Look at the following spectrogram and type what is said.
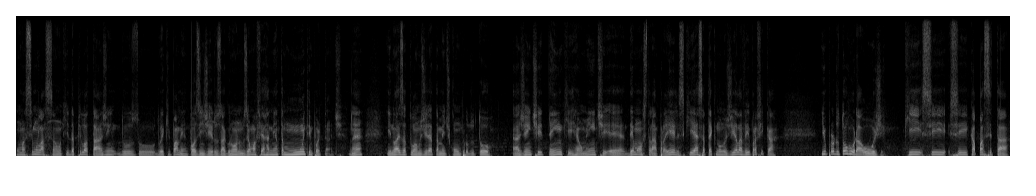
uma simulação aqui da pilotagem do, do, do, equipamento. Os engenheiros agrônomos é uma ferramenta muito importante, né? E nós atuamos diretamente com o produtor, a gente tem que realmente é, demonstrar para eles que essa tecnologia ela veio para ficar. E o produtor rural hoje, que se, se capacitar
